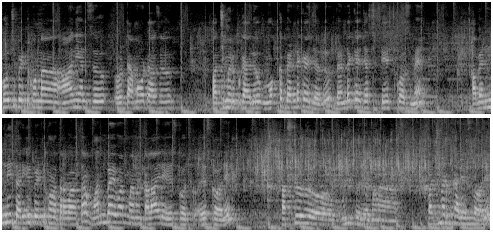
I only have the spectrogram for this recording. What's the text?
కోచి పెట్టుకున్న ఆనియన్స్ టమోటాస్ పచ్చిమిరపకాయలు మొక్క బెండకాయ చాలు. బెండకాయ జస్ట్ టేస్ట్ కోసమే. అవన్నీ తరిగి పెట్టుకున్న తర్వాత వన్ బై వన్ మనం కళాయిలో వేసుకోవచ్చు వేసుకోవాలి. ఫస్ట్ ఉల్లి మన పచ్చిమిరపకాయలు వేసుకోవాలి.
